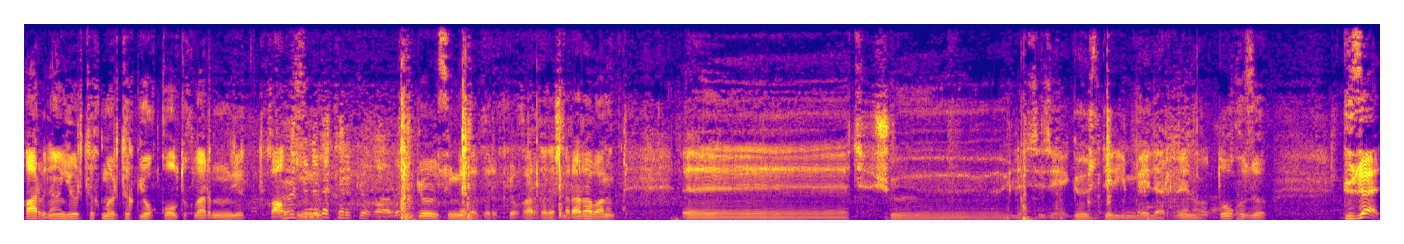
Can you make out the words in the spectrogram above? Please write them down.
Harbiden yırtık mırtık yok koltuklarının yırtık altının Göğsünde de kırık yok abi. Göğsünde de kırık yok arkadaşlar arabanın. Evet şöyle size göstereyim beyler Renault 9'u. Güzel.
